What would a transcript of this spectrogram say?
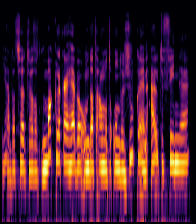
ja, dat ze het wat makkelijker hebben om dat allemaal te onderzoeken en uit te vinden.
